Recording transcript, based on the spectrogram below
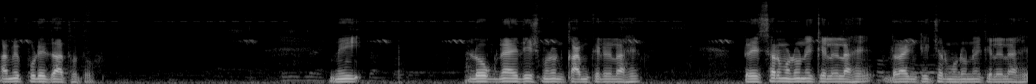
आम्ही पुढे जात होतो. मी लोकन्यायाधीश म्हणून काम केलेलं आहे. ट्रेसर म्हणूनही केलेलं आहे. ड्रॉइंग टीचर म्हणूनही केलेलं आहे.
